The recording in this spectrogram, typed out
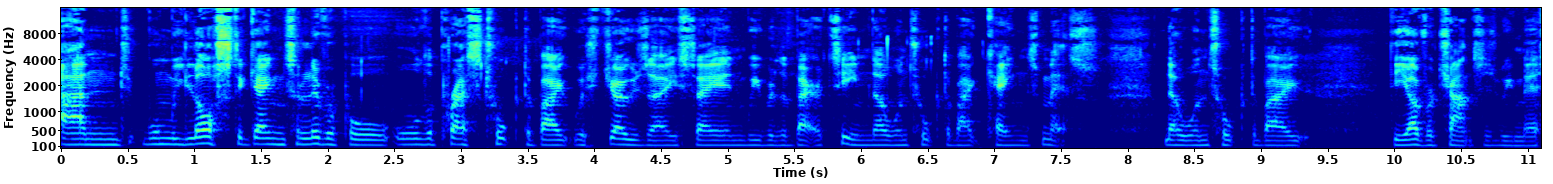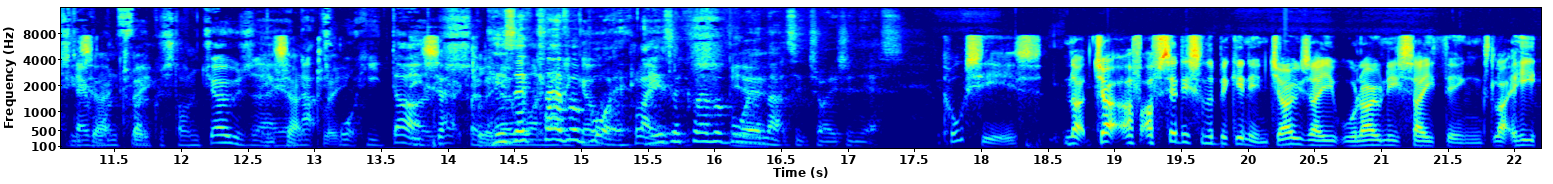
And when we lost a game to Liverpool, all the press talked about was Jose saying we were the better team. No one talked about Kane's miss. No one talked about the other chances we missed. Everyone focused on Jose, and Exactly. that's what he does. Exactly. So He's no a one had clever boy. He's a clever boy Yeah. in that situation, yes. Of course he is. Like Jo- I've, I've said this in the beginning. Jose will only say things like he.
